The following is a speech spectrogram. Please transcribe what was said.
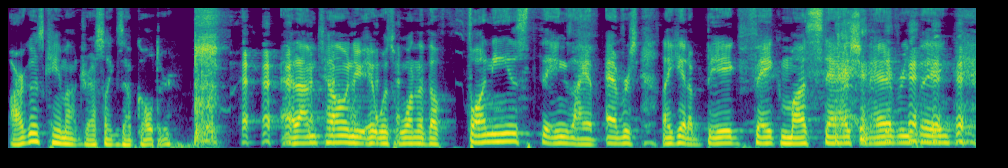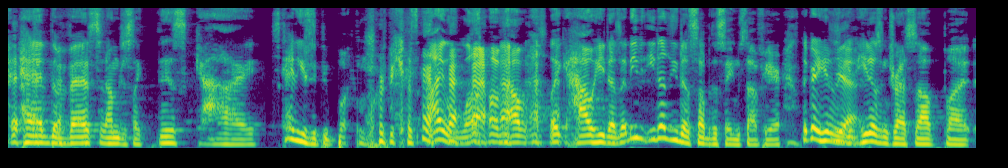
Argos came out dressed like Zeb Colter. and I'm telling you, it was one of the funniest things I have ever. Like he had a big fake mustache and everything, had the vest, and I'm just like, this guy, this guy needs to be booked more because I love how like how he does it. He, he does he does some of the same stuff here. Like he doesn't Yeah. he doesn't dress up, but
